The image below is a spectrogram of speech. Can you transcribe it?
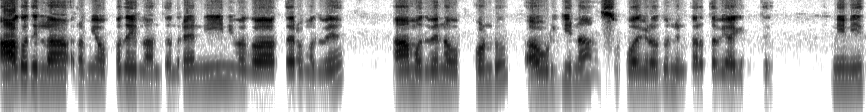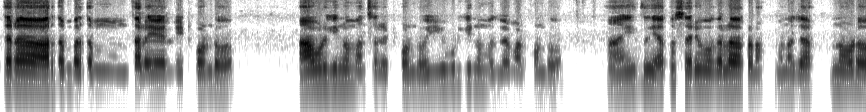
ಆಗೋದಿಲ್ಲ, ರಮ್ಯ ಒಪ್ಪೋದೇ ಇಲ್ಲ ಅಂತಂದ್ರೆ ನೀನ್ ಇವಾಗ ಆಗ್ತಾ ಇರೋ ಮದ್ವೆ, ಆ ಮದ್ವೆನ ಒಪ್ಕೊಂಡು ಆ ಹುಡ್ಗಿನ ಸುಖವಾಗಿರೋದು ನಿನ್ ಕರ್ತವ್ಯ ಆಗಿರುತ್ತೆ. ನೀನ್ ಈ ತರ ಅರ್ಧಂಬರ್ಧಂ ತಲೆಯಲ್ಲಿ ಇಟ್ಕೊಂಡು ಆ ಹುಡುಗಿನೂ ಮನ್ಸಲ್ಲಿ ಇಟ್ಕೊಂಡು, ಈ ಹುಡುಗಿನೂ ಮದ್ವೆ ಮಾಡ್ಕೊಂಡು ಇದು ಯಾಕೋ ಸರಿ ಹೋಗಲ್ಲ ಕಣ ಮನೋಜ. ನೋಡು,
